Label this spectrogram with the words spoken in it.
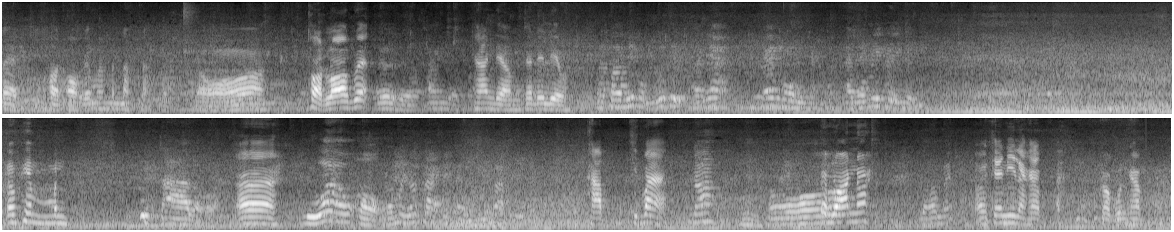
แต่ถอดออกแล้วมันมันหนักหนักๆอะอ๋อ ถอดล้อกด้วย เออเดี๋ยวข้างเดียวข้างเดียวมันจะได้เร็ว แต่ตอนนี้ผมรู้สึกอันเนี้ยแม่งงงอันเนี้ยไม่เคยเห็นก็แค่มัน ติดตาเหรอ อ่า หรือว่าเอาออกแล้วมันก็กลายเป็นแบบนี้ป่ะครับ คิดว่าเนาะอ๋อก็ร้อนเนาะร้อนไหม เอาแค่นี้แหละครับ ขอบคุณครับอ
